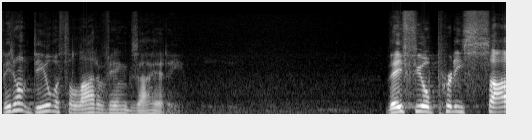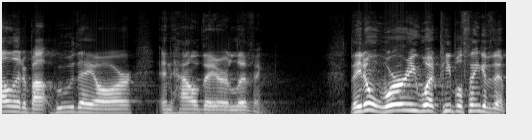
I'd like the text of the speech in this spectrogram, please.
they don't deal with a lot of anxiety. They feel pretty solid about who they are and how they are living. They don't worry what people think of them.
